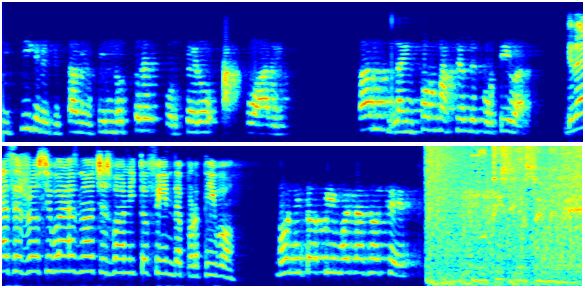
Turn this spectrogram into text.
y Tigres está venciendo 3 por 0 a Juárez. Vamos, la información deportiva. Gracias Rosy, buenas noches, bonito fin deportivo. Bonito fin, buenas noches. Noticias MBS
